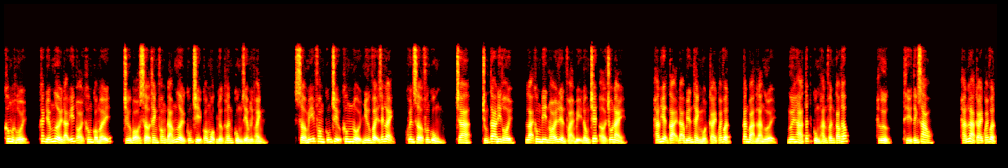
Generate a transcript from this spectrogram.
Không một hồi, khách điếm người đã ít ỏi không có mấy, trừ bỏ Sở Thanh Phong đám người cũng chỉ có một nhược thân cùng Diêm Lịch Hành. Sở Mỹ Phong cũng chịu không nổi như vậy rất lạnh, khuyên Sở Phương cùng, cha, chúng ta đi thôi, lại không đi nói liền phải bị đông chết ở chỗ này. Hắn hiện tại đã biến thành một cái quái vật, căn bản là người, ngươi hà tất cùng hắn phân cao thấp. Hừ, thì tính sao? Hắn là cái quái vật,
